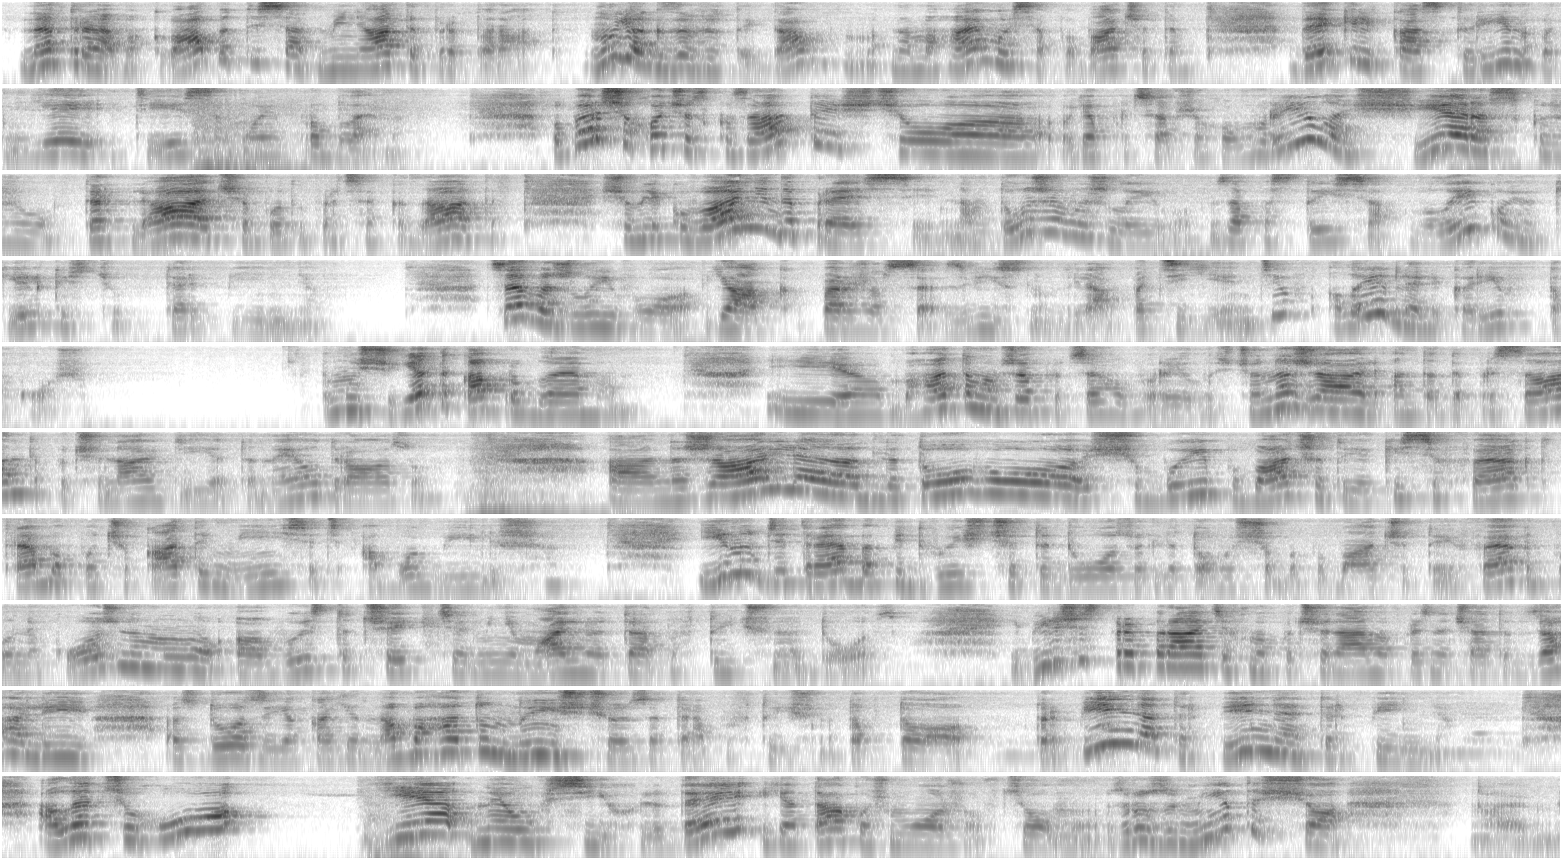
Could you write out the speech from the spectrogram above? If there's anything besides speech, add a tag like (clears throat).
не треба квапитися, міняти препарат. Ну, як завжди, да? намагаємося побачити декілька сторін однієї і тієї самої проблеми. По-перше, хочу сказати, що я про це вже говорила, ще раз скажу, терпляче буду про це казати, що в лікуванні депресії нам дуже важливо запастися великою кількістю терпіння. Це важливо як, перш за все, звісно, для пацієнтів, але і для лікарів також. Тому що є така проблема. І багато ми вже про це говорили, що, на жаль, антидепресанти починають діяти не одразу. А, на жаль, для того, щоб побачити якийсь ефект, треба почекати місяць або більше. Іноді треба підвищити дозу для того, щоб побачити ефект, бо не кожному вистачить мінімальної терапевтичної дози. І більшість препаратів ми починаємо призначати взагалі з дози, яка є набагато нижчою за терапевтичну. Тобто терпіння, терпіння і терпіння. Але цього є не у всіх людей, і я також можу в цьому зрозуміти, що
